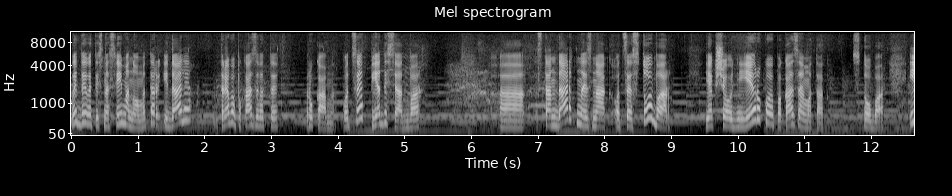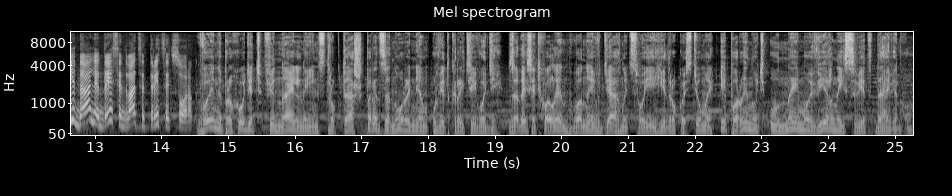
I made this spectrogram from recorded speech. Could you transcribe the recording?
Ви дивитесь на свій манометр і далі треба показувати руками. Оце 50 бар. Е, стандартний знак оце 100 бар. Якщо однією рукою показуємо так. 100 бар. І далі 10, 20, 30, 40. Воїни проходять фінальний інструктаж перед зануренням у відкритій воді. За 10 хвилин вони вдягнуть свої гідрокостюми і поринуть у неймовірний світ дайвінгу.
